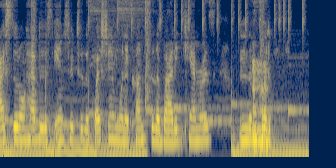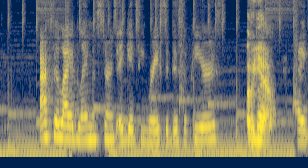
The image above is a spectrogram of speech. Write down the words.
I still don't have this answer to the question when it comes to the body cameras and the mm-hmm. footage. I feel like layman's terms it gets erased, it disappears. Oh yeah. Like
